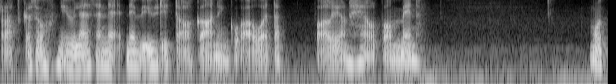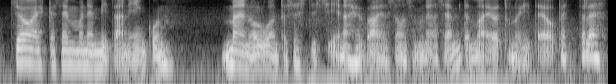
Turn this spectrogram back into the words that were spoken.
ratkaisu, niin yleensä ne, ne vyyhdit alkaa niin kuin aueta paljon helpommin. Mutta se on ehkä semmoinen, mitä niin kuin, mä en ole luontaisesti siinä hyvä ja se on semmoinen asia, mitä mä oon joutunut itse opettelemaan.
